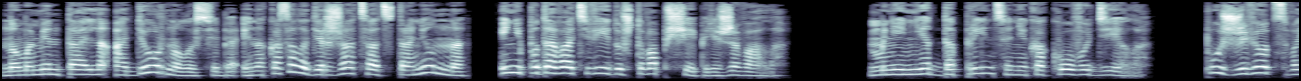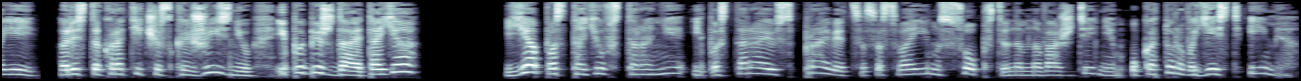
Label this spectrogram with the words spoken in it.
но моментально одернула себя и наказала держаться отстраненно и не подавать виду, что вообще переживала. Мне нет до принца никакого дела. Пусть живет своей аристократической жизнью и побеждает, а я... Я постою в стороне и постараюсь справиться со своим собственным наваждением, у которого есть имя.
